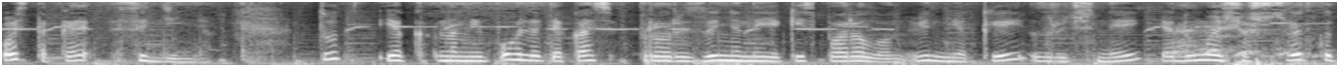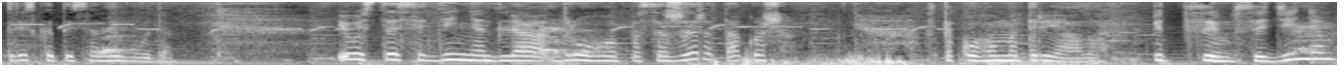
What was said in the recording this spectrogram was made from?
Ось таке сидіння. Тут, як на мій погляд, якась прорезиняний якийсь поролон. Він м'який, зручний. Я думаю, що швидко тріскатися не буде. І ось це сидіння для другого пасажира також такого матеріалу. Під цим сидінням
